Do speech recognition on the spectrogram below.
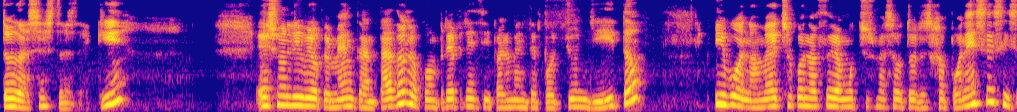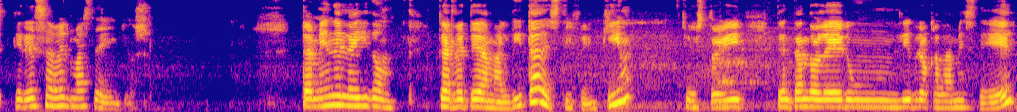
todas estas de aquí. Es un libro que me ha encantado, lo compré principalmente por Junji Ito y bueno, me ha hecho conocer a muchos más autores japoneses y querer saber más de ellos. También he leído Carretera Maldita de Stephen King, estoy intentando leer un libro cada mes de él.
